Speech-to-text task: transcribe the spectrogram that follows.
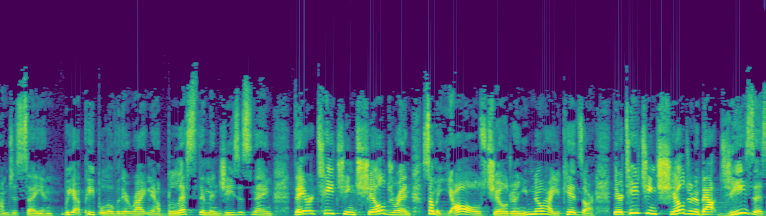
I'm just saying, we got people over there right now. Bless them in Jesus' name. They are teaching children, some of y'all's children, you know how your kids are. They're teaching children about Jesus,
